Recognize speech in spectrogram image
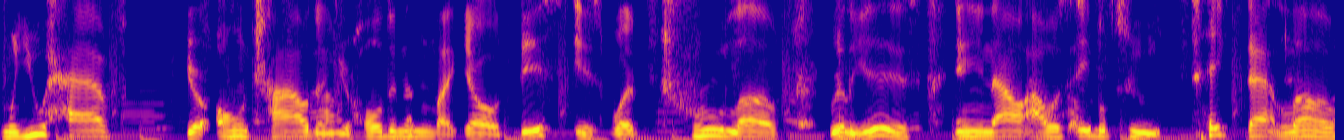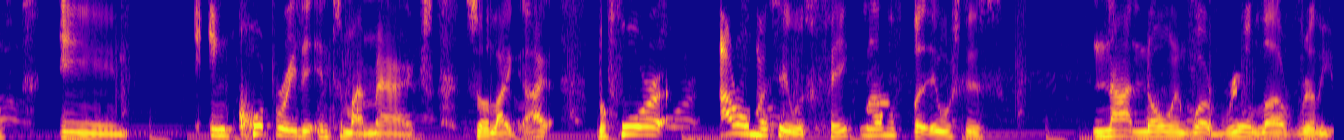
when you have your own child and you're holding them like yo this is what true love really is and now i was able to take that love and incorporate it into my marriage so like i before i don't want to say it was fake love but it was just not knowing what real love really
